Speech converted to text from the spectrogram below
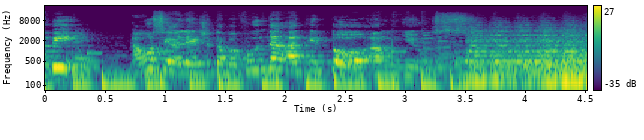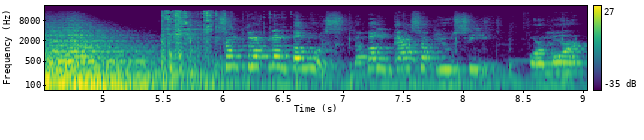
gabi! Ako si Alexio Tabafunda at ito ang news. Isang truck ng bangus nabangga sa QC. For more,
